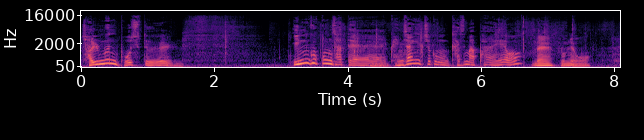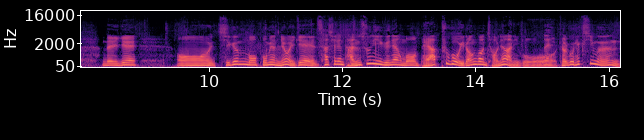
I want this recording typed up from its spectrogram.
젊은 보수들 인국공 사태 굉장히 조금 가슴 아파해요. 네, 그럼요. 근데 이게 어, 지금 뭐 보면요. 이게 사실은 단순히 그냥 뭐 배 아프고 이런 건 전혀 아니고 네. 결국 핵심은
